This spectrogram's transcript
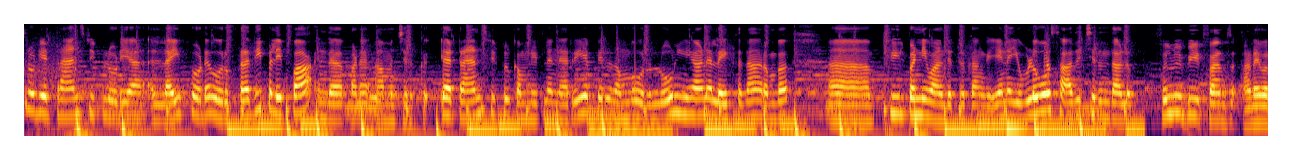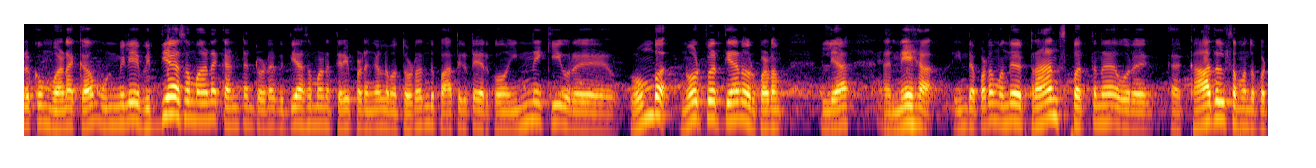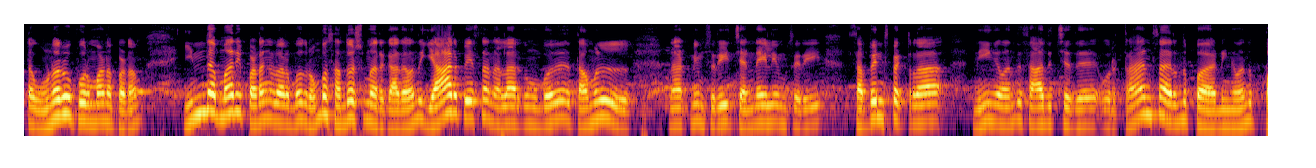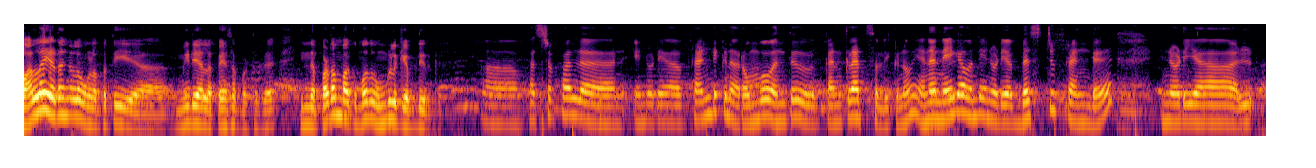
ஒவ்வொருத்தருடைய டிரான்ஸ் பீப்புளுடைய லைஃபோட ஒரு பிரதிபலிப்பாக இந்த படம் அமைச்சிருக்கு டிரான்ஸ் பீப்புள் கம்யூனிட்டியில் நிறைய பேர் ரொம்ப ஒரு லோன்லியான லைஃப்பை தான் ரொம்ப ஃபீல் பண்ணி வாழ்ந்துட்டு இருக்காங்க. ஏன்னா எவ்வளவோ சாதிச்சிருந்தாலும். ஃபில்மி பீட் ஃபேன்ஸ் அனைவருக்கும் வணக்கம். உண்மையிலேயே வித்தியாசமான கண்டென்ட்டோட வித்தியாசமான திரைப்படங்கள் நம்ம தொடர்ந்து பார்த்துக்கிட்டே இருக்கோம். இன்னைக்கு ஒரு ரொம்ப நோட்வர்த்தியான ஒரு படம் இல்லையா? நேஹா. இந்த படம் வந்து டிரான்ஸ் பற்றின ஒரு காதல் சம்மந்தப்பட்ட உணர்வுபூர்வமான படம். இந்த மாதிரி படங்கள் வரும்போது ரொம்ப சந்தோஷமாக இருக்குது அதை வந்து யார் பேசினா நல்லாயிருக்கும் இருக்குங்கும் போது தமிழ் நாட்டிலையும் சரி சென்னையிலையும் சரி சப் இன்ஸ்பெக்டராக நீங்கள் வந்து சாதித்தது ஒரு டிரான்ஸாக இருந்து ப நீங்கள் வந்து பல இடங்களில் உங்களை பற்றி மீடியாவில் பேசப்பட்டது. இந்த படம் பார்க்கும்போது உங்களுக்கு எப்படி இருக்குது ஃபர்ஸ்ட் ஆஃப் ஆல் என்னுடைய ஃப்ரெண்டுக்கு நான் ரொம்ப வந்து கன்க்ராட் சொல்லிக்கணும். ஏன்னா நேகா வந்து என்னுடைய பெஸ்ட் ஃப்ரெண்டு என்னுடைய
